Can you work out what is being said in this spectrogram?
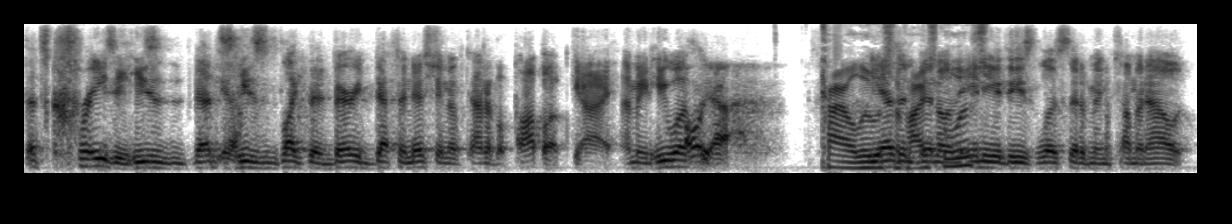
That's crazy. He's that's Yeah. he's like the very definition of kind of a pop up guy. I mean, he wasn't. Oh yeah, Kyle Lewis of hasn't high been on any of these lists that have been coming out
